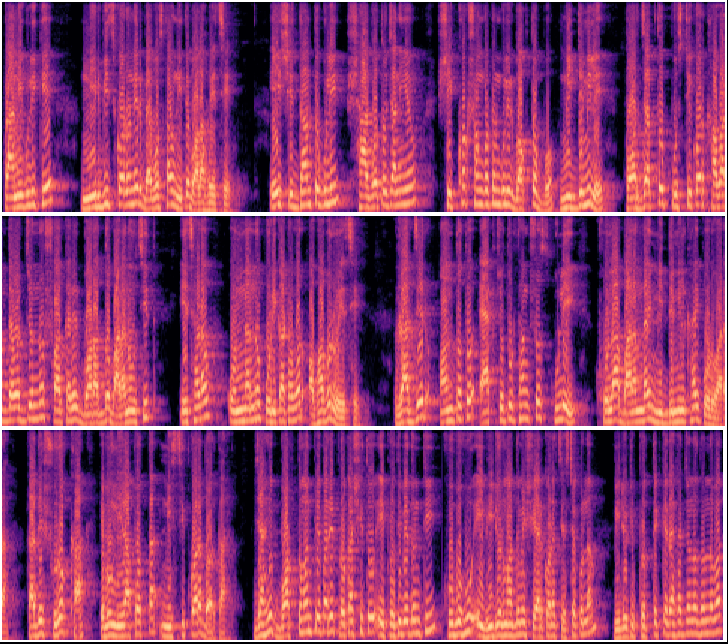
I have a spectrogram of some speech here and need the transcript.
প্রাণীগুলিকে নির্বীজকরণের ব্যবস্থাও নিতে বলা হয়েছে। এই সিদ্ধান্তগুলি স্বাগত জানিয়েও শিক্ষক সংগঠনগুলির বক্তব্য মিড ডে মিলে পর্যাপ্ত পুষ্টিকর খাবার দেওয়ার জন্য সরকারের বরাদ্দ বাড়ানো উচিত। এছাড়াও অন্যান্য পরিকাঠামোর অভাবও রয়েছে। রাজ্যের অন্তত এক চতুর্থাংশ স্কুলেই খোলা বারান্দায় মিড ডে মিল খায় পড়ুয়ারা। তাদের সুরক্ষা এবং নিরাপত্তা নিশ্চিত করা দরকার। যাই হোক, বর্তমান পেপারে প্রকাশিত এই প্রতিবেদনটি হুবহু এই ভিডিওর মাধ্যমে শেয়ার করার চেষ্টা করলাম। ভিডিওটি প্রত্যেককে দেখার জন্য ধন্যবাদ।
